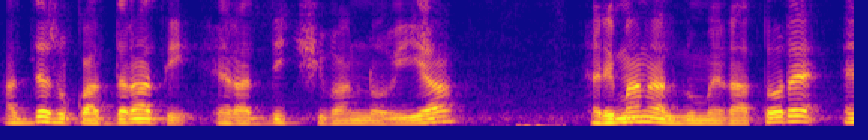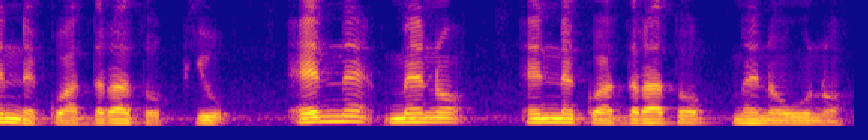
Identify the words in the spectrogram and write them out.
adesso quadrati e radici vanno via rimane al numeratore n quadrato più n meno n quadrato meno 1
